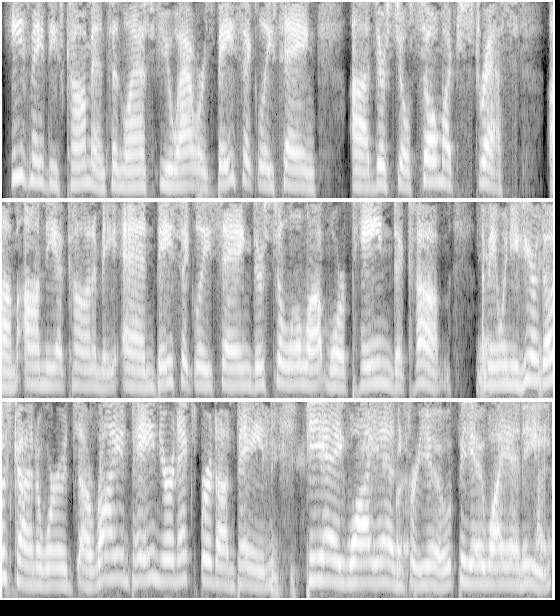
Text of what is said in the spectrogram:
he's made these comments in the last few hours, basically saying uh, there's still so much stress um, on the economy and basically saying there's still a lot more pain to come. Yeah. I mean, when you hear those kind of words, uh, Ryan Payne, you're an expert on pain, P A Y N for you, P A Y N E.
